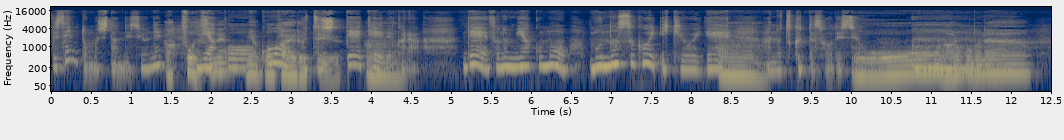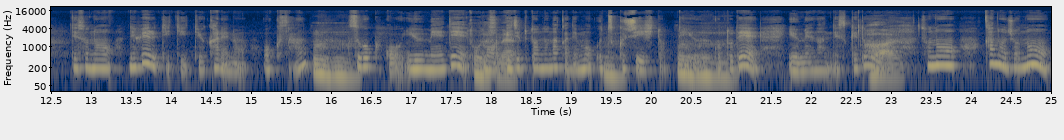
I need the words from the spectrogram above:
で遷都もしたんですよね。あそうですね。都都を移してテーベから、でその都もものすごい勢いで、うん。あの作ったそうですおよ。おうん。なるほどね。でそのネフェルティティっていう彼の奥さんうんうん。すごくこう有名でね。もうエジプトの中でも美しい人っていうことで有名なんですけど、はい。その彼女の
